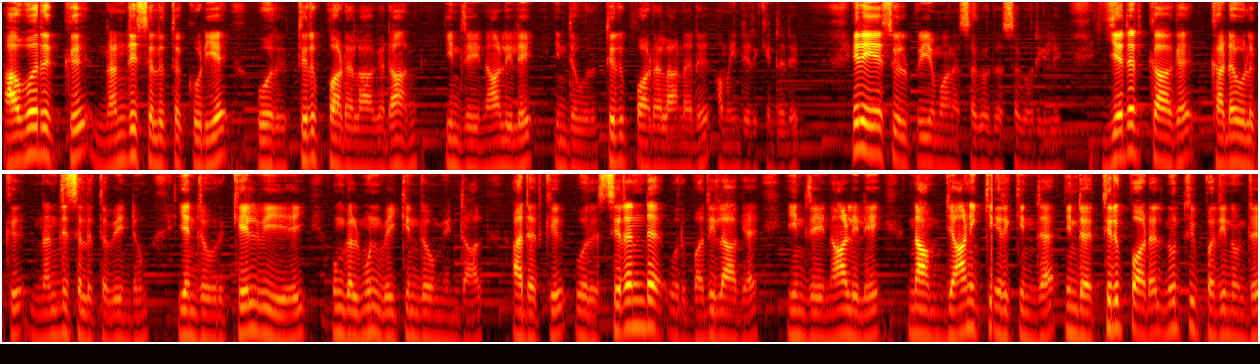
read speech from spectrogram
அவருக்கு நன்றி செலுத்தக்கூடிய ஒரு திருப்பாடலாக தான் இன்றைய நாளிலே இந்த ஒரு திருப்பாடலானது அமைந்திருக்கின்றது. இதை இயேசுவில் பிரியமான சகோதர சகோதரிகளே எதற்காக கடவுளுக்கு நன்றி செலுத்த வேண்டும் என்ற ஒரு கேள்வியை உங்கள் முன் வைக்கின்றோம் என்றால் அதற்கு ஒரு சிறந்த ஒரு பதிலாக இன்றைய நாளிலே நாம் தியானிக்க இருக்கின்ற இந்த திருப்பாடல் நூற்றி பதினொன்று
